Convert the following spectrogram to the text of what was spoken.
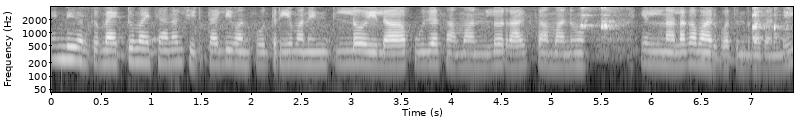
అండి welcome back to my channel Chitithalli one four three మన ఇంట్లో ఇలా పూజా సామాన్లో రాగి సామాను ఇలా నల్లగా మారిపోతుంది కదండి.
